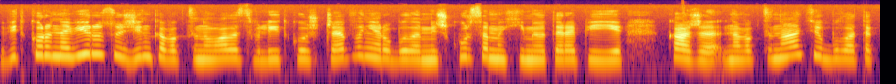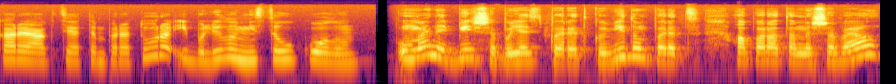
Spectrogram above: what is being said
Від коронавірусу жінка вакцинувалась влітку. Щеплення робила між курсами хіміотерапії. Каже, на вакцинацію була така реакція – температура і боліло місце уколу. У мене більше боязнь перед ковідом, перед апаратами ШВЛ,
